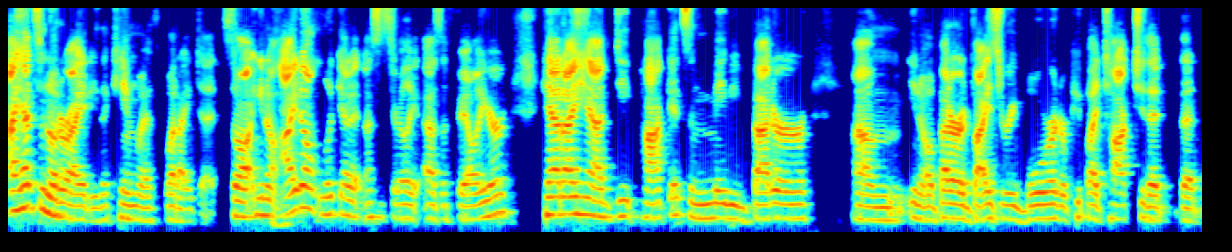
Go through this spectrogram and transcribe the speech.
I had some notoriety that came with what I did. So, you know, I don't look at it necessarily as a failure. Had I had deep pockets and maybe better, um, you know, a better advisory board or people I talked to that that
